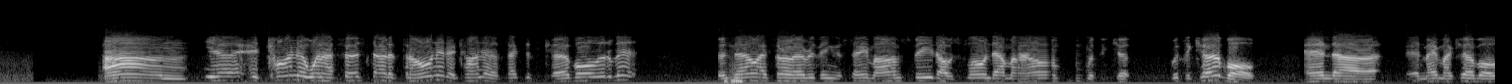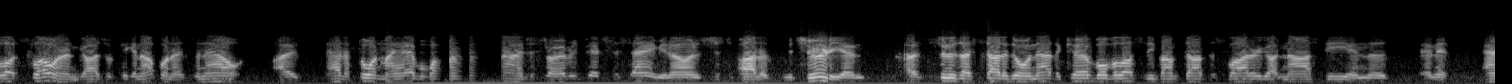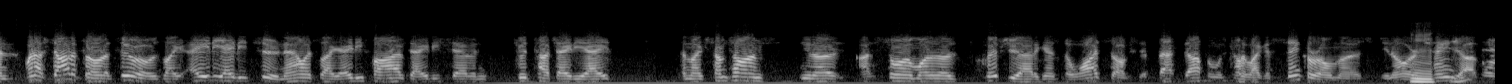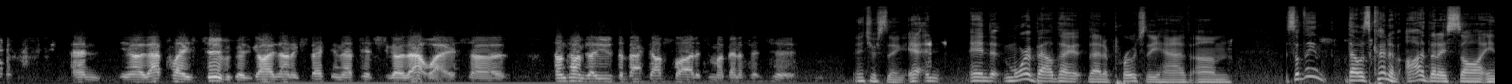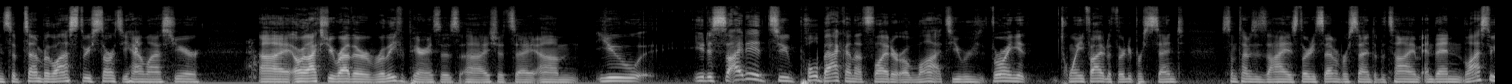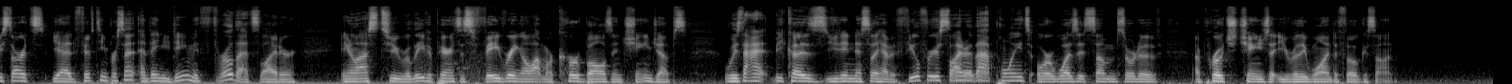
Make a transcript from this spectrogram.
Um, you know, it kind of when I first started throwing it, it kind of affected the curveball a little bit. But now I throw everything the same arm speed. I was slowing down my arm with the with the curveball, and uh, it made my curveball a lot slower, and guys were picking up on it. So now I had a thought in my head, why don't I just throw every pitch the same, you know? And it's just a part of maturity. And as soon as I started doing that, the curveball velocity bumped up, the slider got nasty, and the and it and when I started throwing it too, it was like 80, 82. Now it's like 85 to 87, good touch 88. And like sometimes, you know, I saw in one of those clips you had against the White Sox, it backed up and was kind of like a sinker almost, you know, or a mm. And, you know, that plays too because guys aren't expecting that pitch to go that way. So sometimes I use the backed up slider to my benefit too. Interesting. And and more about that that approach that you have. Um, something that was kind of odd that I saw in September, the last three starts you had last year, uh, or actually rather relief appearances, uh, I should say. Um, you you decided to pull back on that slider a lot. You were throwing it 25 to 30 percent, sometimes as high as 37 percent of the time. And then last three starts, you had 15 percent, and then you didn't even throw that slider in your last two relief appearances, favoring a lot more curveballs and changeups. Was that because you didn't necessarily have a feel for your slider at that point, or was it some sort of approach change that you really wanted to focus on?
